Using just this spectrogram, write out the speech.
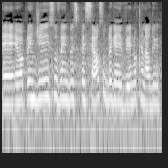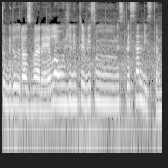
É, eu aprendi isso vendo um especial sobre HIV no canal do YouTube do Drauzio Varela, onde ele entrevista um especialista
